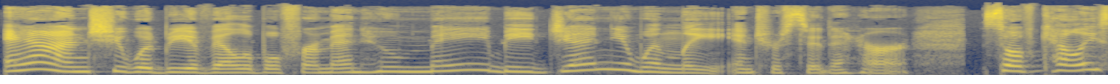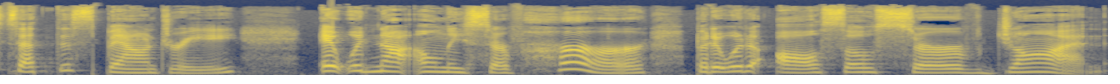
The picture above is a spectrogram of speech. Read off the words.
and she would be available for men who may be genuinely interested in her. So, if Kelly set this boundary, it would not only serve her, but it would also serve John.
